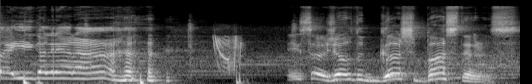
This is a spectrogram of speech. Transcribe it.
aí, galera! Esse é o jogo do Ghostbusters.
